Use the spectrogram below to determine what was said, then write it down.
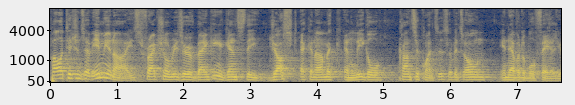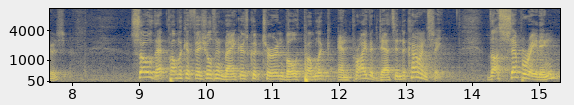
politicians have immunized fractional reserve banking against the just economic and legal consequences of its own inevitable failures so that public officials and bankers could turn both public and private debts into currency, thus separating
